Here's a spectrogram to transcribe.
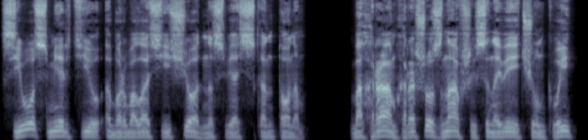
С его смертью оборвалась еще одна связь с Кантоном. Бахрам, хорошо знавший сыновей Чунквы,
